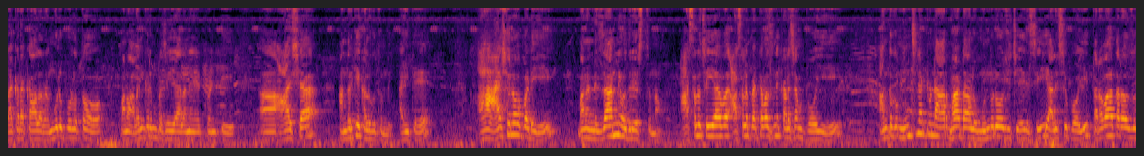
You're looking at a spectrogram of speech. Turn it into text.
రకరకాల రంగుల పూలతో మనం అలంకరింపజేయాలనేటువంటి ఆశ అందరికీ కలుగుతుంది. అయితే ఆ ఆశలో పడి మన నిజాన్ని వదిలేస్తున్నాం. అసలు చేయ అసలు పెట్టవలసిన కలశం పోయి అంతకు మించినటువంటి ఆర్భాటాలు ముందు రోజు చేసి అలసిపోయి తర్వాత రోజు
